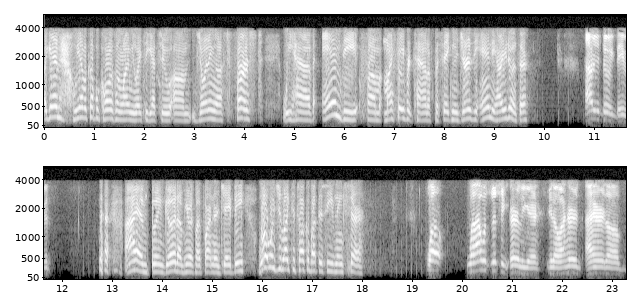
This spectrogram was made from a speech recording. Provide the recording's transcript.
again, we have a couple callers on the line we'd like to get to. Um, joining us first, we have Andy from my favorite town of Passaic, New Jersey. Andy, how are you doing, sir? How are you doing, David? I am doing good. I'm here with my partner JB. What would you like to talk about this evening, sir? Well, when I was listening earlier, you know, I heard, I heard, um,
